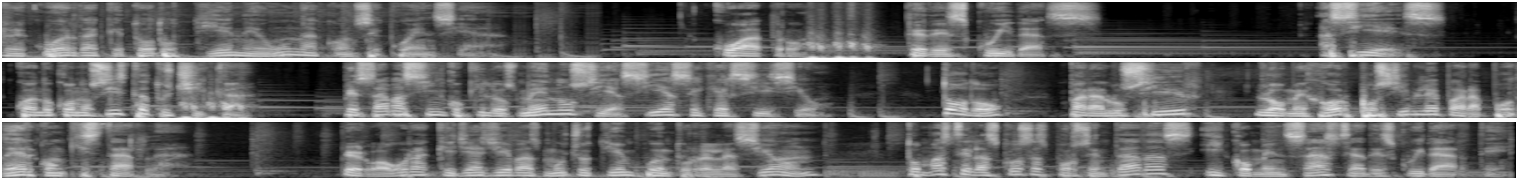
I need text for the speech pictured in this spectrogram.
Recuerda que todo tiene una consecuencia. 4. Te descuidas. Así es. Cuando conociste a tu chica, pesabas 5 kilos menos y hacías ejercicio. Todo para lucir lo mejor posible para poder conquistarla. Pero ahora que ya llevas mucho tiempo en tu relación, tomaste las cosas por sentadas y comenzaste a descuidarte.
